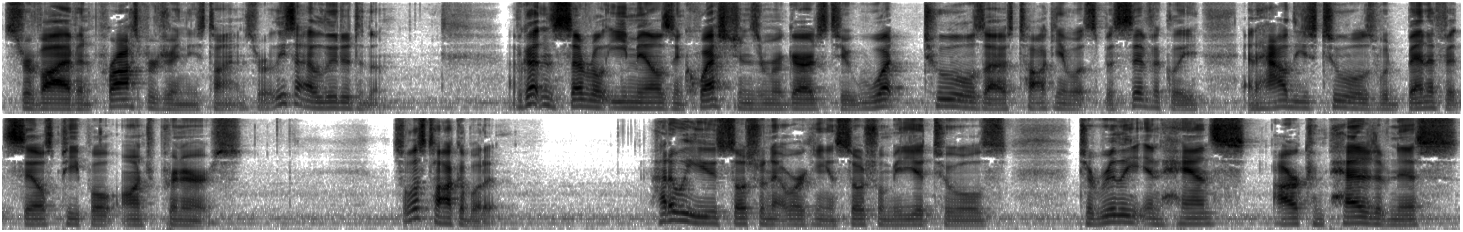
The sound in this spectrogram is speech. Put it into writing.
survive and prosper during these times, or at least I alluded to them. I've gotten several emails and questions in regards to what tools I was talking about specifically and how these tools would benefit salespeople, entrepreneurs. So let's talk about it. How do we use social networking and social media tools to really enhance our competitiveness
